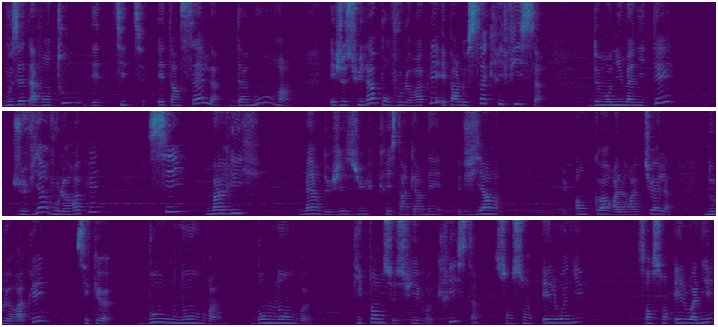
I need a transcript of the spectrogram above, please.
Vous êtes avant tout des petites étincelles d'amour, et je suis là pour vous le rappeler, et par le sacrifice de mon humanité, je viens vous le rappeler. Si Marie, mère de Jésus, Christ incarné, vient encore à l'heure actuelle nous le rappeler, c'est que bon nombre, bon nombre qui pensent suivre Christ s'en sont éloignés, s'en sont éloignés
